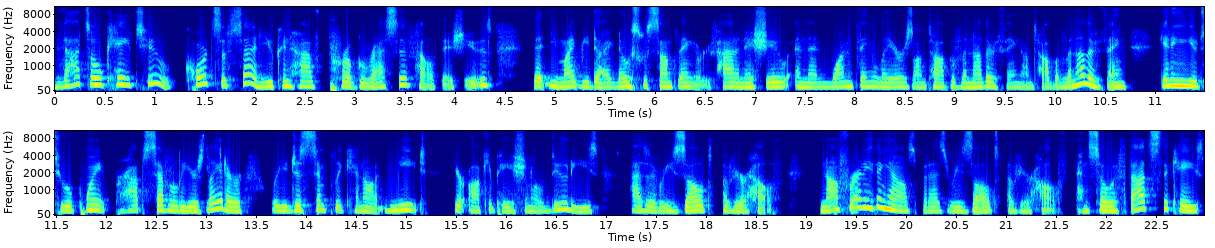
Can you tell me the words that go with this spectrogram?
that's okay too courts have said you can have progressive health issues that you might be diagnosed with something or you've had an issue, and then one thing layers on top of another thing on top of another thing, getting you to a point perhaps several years later where you just simply cannot meet your occupational duties as a result of your health. Not for anything else, but as a result of your health. And so, if that's the case,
